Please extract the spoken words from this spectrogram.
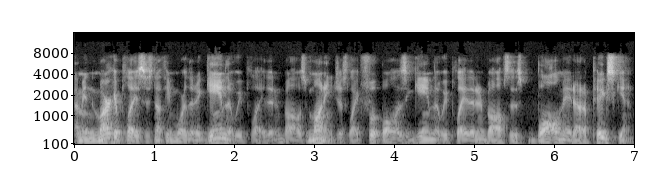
I mean, the marketplace is nothing more than a game that we play that involves money, just like football is a game that we play that involves this ball made out of pigskin.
